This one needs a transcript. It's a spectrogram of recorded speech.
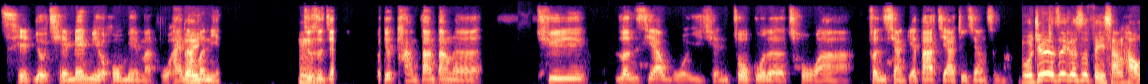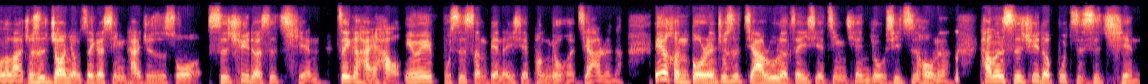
前有前面没有后面嘛，我还那么年，就是这样，我就坦荡荡的去扔下我以前做过的错啊。分享给大家就这样子嘛，我觉得这个是非常好的啦。就是 John 有这个心态，就是说失去的是钱，这个还好，因为不是身边的一些朋友和家人啊。因为很多人就是加入了这一些金钱游戏之后呢，他们失去的不只是钱，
